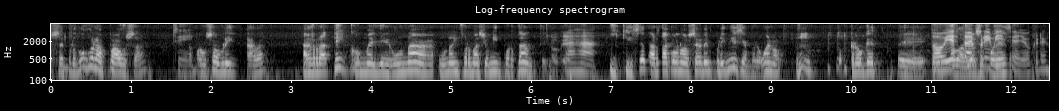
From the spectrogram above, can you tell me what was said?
se produjo la pausa, sí. la pausa obligada, al ratico me llegó una, una información importante. Ajá. y quise darla a conocer en primicia, pero bueno, creo que eh, Todavía está en puede- primicia, yo creo.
